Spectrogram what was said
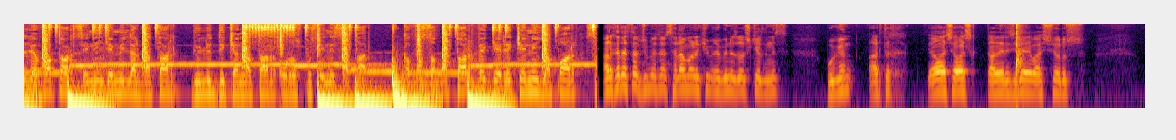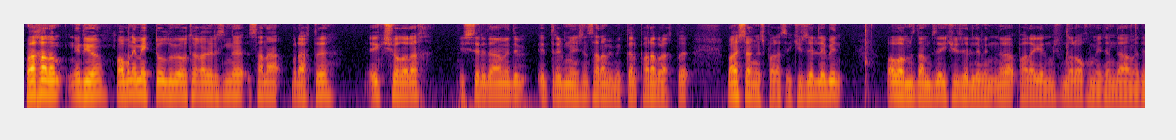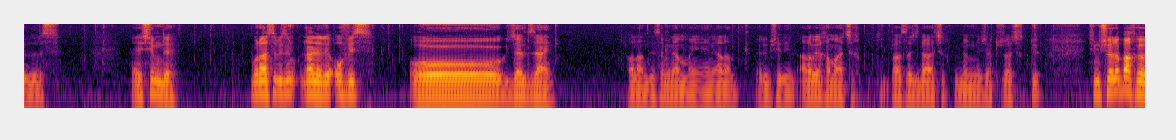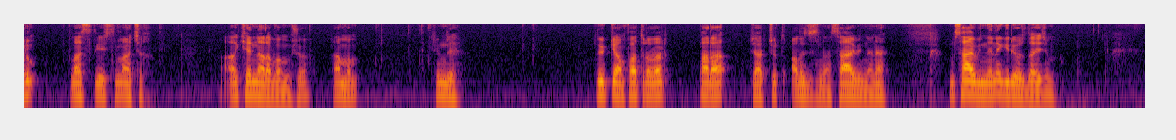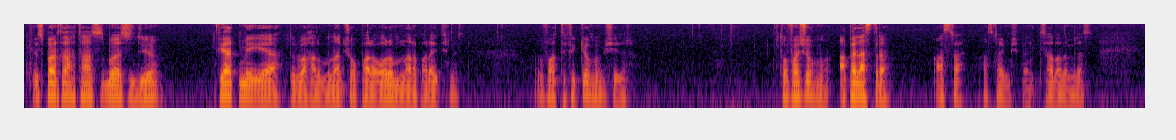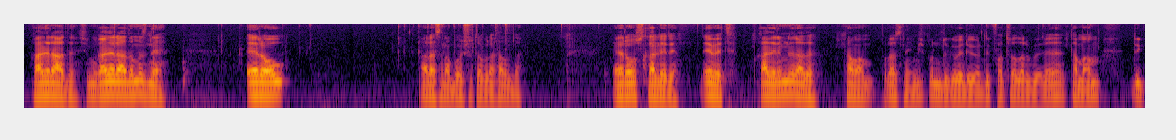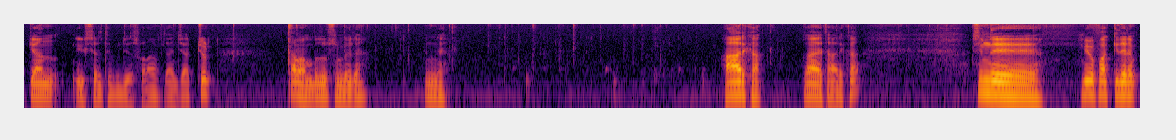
alev atar Senin gemiler batar Gülü diken atar Orospu seni satar Kafası atar ve gerekeni yapar Arkadaşlar cümleten selamünaleyküm hepiniz hoş geldiniz. Bugün artık yavaş yavaş galericiliğe başlıyoruz. Bakalım ne diyor. Babun emekli oldu ve oto galerisinde sana bıraktı. Ek iş olarak işleri devam edip ettirebilmen için sana bir miktar para bıraktı. Başlangıç parası 250 bin. Babamızdan bize 250 bin lira para gelmiş. Bunları okumayacağım devam edebiliriz. E şimdi burası bizim galeri ofis. Oo güzel dizayn falan desem inanmayın yani yalan. Öyle bir şey değil. Araba yıkama açık, pastacılığa açık, bilmem ne cartüz açık diyor. Şimdi şöyle bakıyorum. Lastik değiştirme açık. Aa, kendi arabammış o. Tamam. Şimdi dükkan, faturalar, para, cartürt alıcısından, sahibinden ha. Şimdi sahibinden giriyoruz dayıcım. Isparta hatasız boyasız diyor. Fiyat mı ya? Dur bakalım bunlar çok para oğlum bunlara para yetişmez. Ufak tefek yok mu bir şeyler? Tofaş yok mu? Apel Astra. Astra. Astra'ymış. Ben sağladım biraz. Galeri adı. Şimdi galeri adımız ne? Erol. Arasına boşlukta bırakalım da. Eros Galeri. Evet. Galerimizin adı. Tamam. Burası neymiş? Bunu da böyle gördük. Faturaları böyle. Tamam. Dükkan yükseltebiliyoruz falan filan. Cart. Tamam bu dursun böyle. Şimdi. Harika. Gayet harika. Şimdi bir ufak gidelim.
